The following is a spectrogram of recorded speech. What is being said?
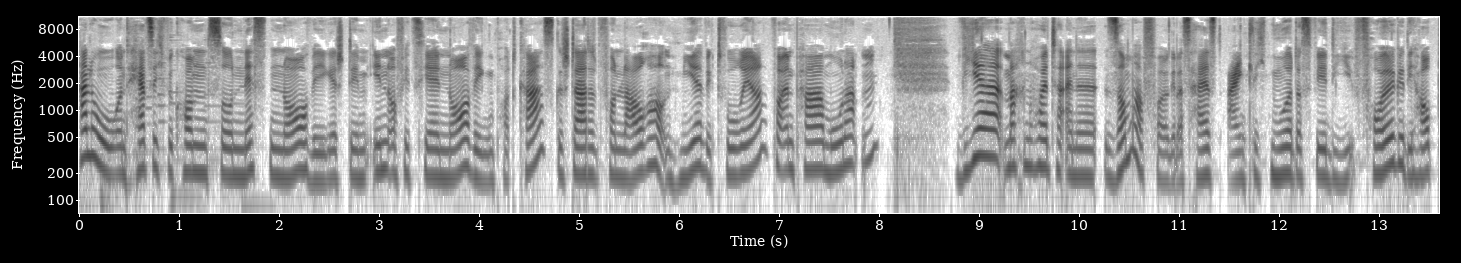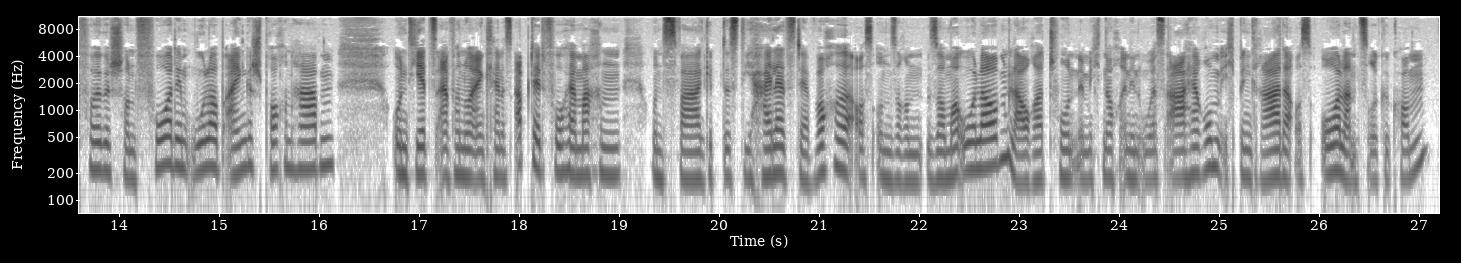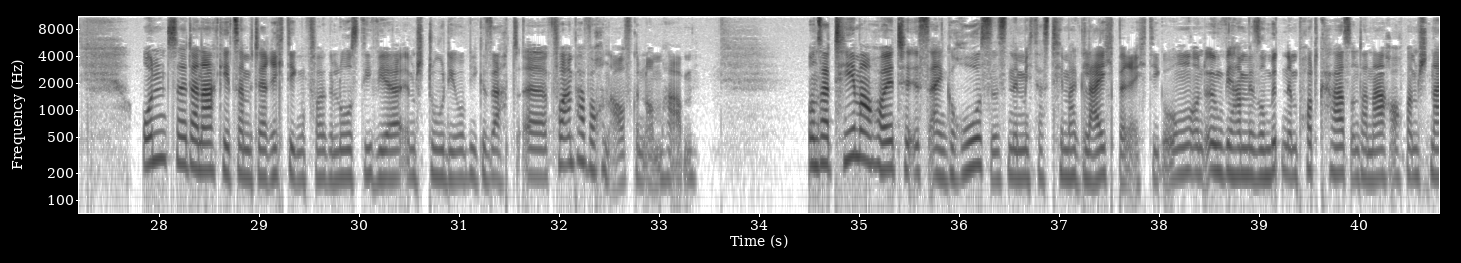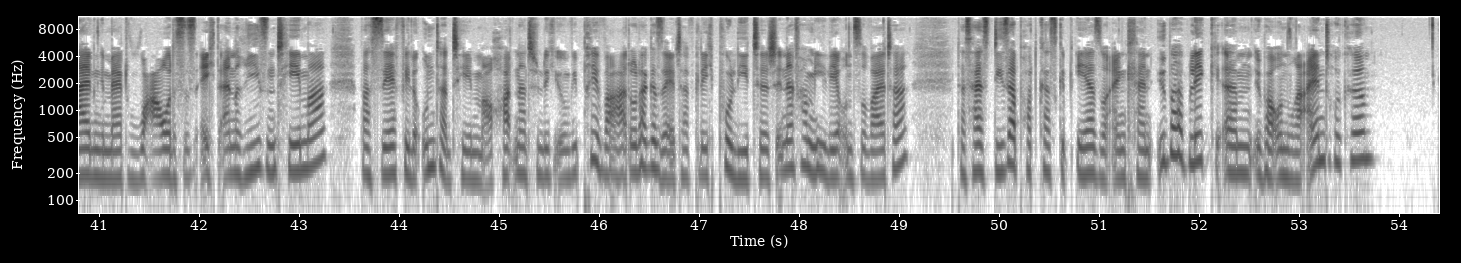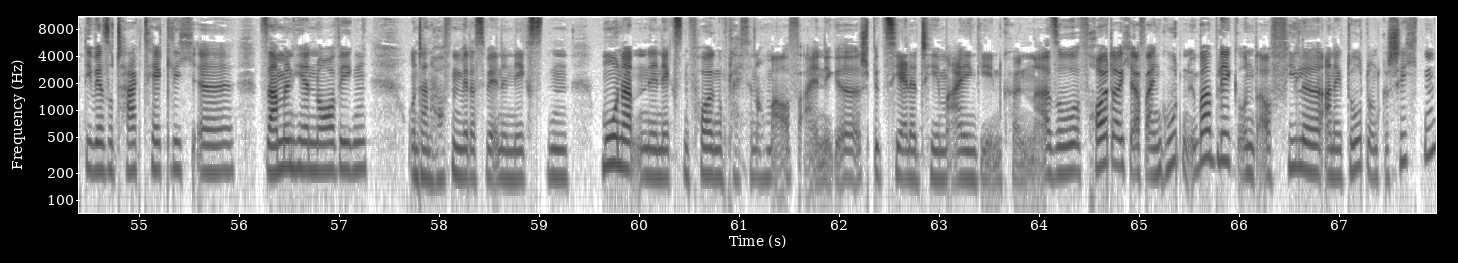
Hallo und herzlich willkommen zu Nesten Norwegisch, dem inoffiziellen Norwegen-Podcast, gestartet von Laura und mir, Viktoria, vor ein paar Monaten. Wir machen heute eine Sommerfolge. Das heißt eigentlich nur, dass wir die Folge, die Hauptfolge schon vor dem Urlaub eingesprochen haben und jetzt einfach nur ein kleines Update vorher machen. Und zwar gibt es die Highlights der Woche aus unseren Sommerurlauben. Laura turnt nämlich noch in den USA herum. Ich bin gerade aus Orland zurückgekommen. Und äh, danach geht es dann mit der richtigen Folge los, die wir im Studio, wie gesagt, äh, vor ein paar Wochen aufgenommen haben. Unser Thema heute ist ein großes, nämlich das Thema Gleichberechtigung. Und irgendwie haben wir so mitten im Podcast und danach auch beim Schneiden gemerkt, wow, das ist echt ein Riesenthema, was sehr viele Unterthemen auch hat, natürlich irgendwie privat oder gesellschaftlich, politisch, in der Familie und so weiter. Das heißt, dieser Podcast gibt eher so einen kleinen Überblick ähm, über unsere Eindrücke die wir so tagtäglich äh, sammeln hier in Norwegen. Und dann hoffen wir, dass wir in den nächsten Monaten, in den nächsten Folgen vielleicht dann nochmal auf einige spezielle Themen eingehen können. Also freut euch auf einen guten Überblick und auf viele Anekdoten und Geschichten.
